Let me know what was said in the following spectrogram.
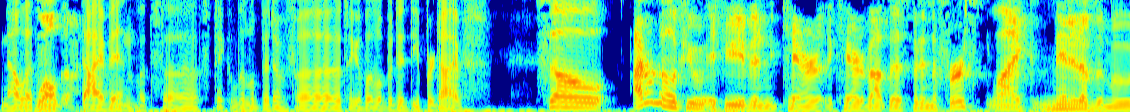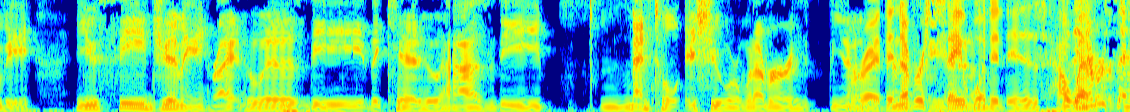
now let's Well let's dive in. Let's uh, let's take a little bit of uh, take a little bit of deeper dive. So I don't know if you if you even cared cared about this, but in the first like minute of the movie, you see Jimmy, right, who is the the kid who has the mental issue or whatever he's you know. Right. They never say what it is. However, they never say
